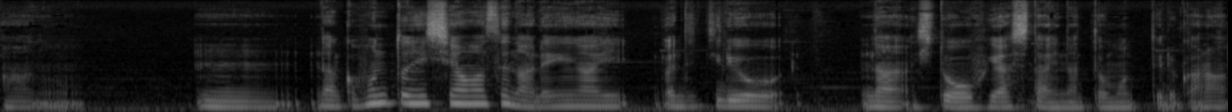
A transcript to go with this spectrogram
あのうんなんか本当に幸せな恋愛ができるような人を増やしたいなって思ってるから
